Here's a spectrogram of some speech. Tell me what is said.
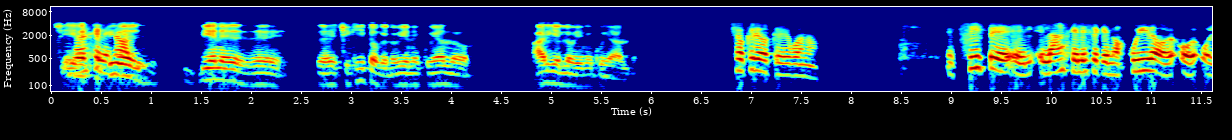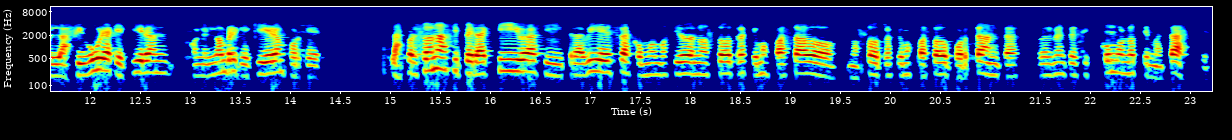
Sí, un este ángel viene desde, desde chiquito que lo viene cuidando, alguien lo viene cuidando. Yo creo que, bueno, existe el, el ángel ese que nos cuida o, o la figura que quieran, con el nombre que quieran, porque las personas hiperactivas y traviesas, como hemos sido nosotras, que hemos pasado, nosotros, que hemos pasado por tantas, realmente decís, ¿cómo no te mataste?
